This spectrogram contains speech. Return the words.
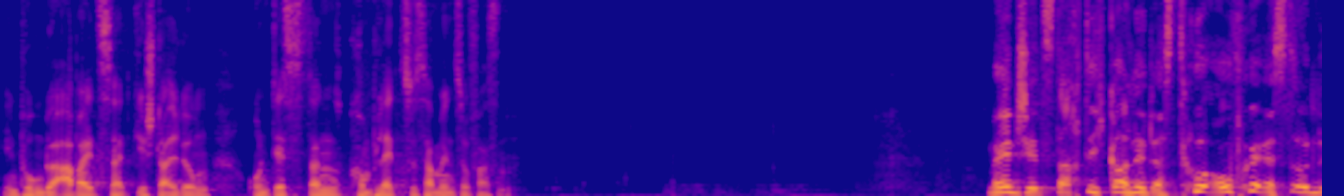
in puncto Arbeitszeitgestaltung und das dann komplett zusammenzufassen. Mensch, jetzt dachte ich gar nicht, dass du aufhörst und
